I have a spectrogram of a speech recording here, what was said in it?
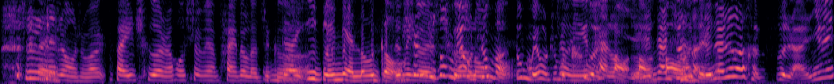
是那种什么塞车，然后顺便拍到了这个对一点点 logo，甚至都没有这么都没有这么刻意，人家真的，人家真的很自然，因为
